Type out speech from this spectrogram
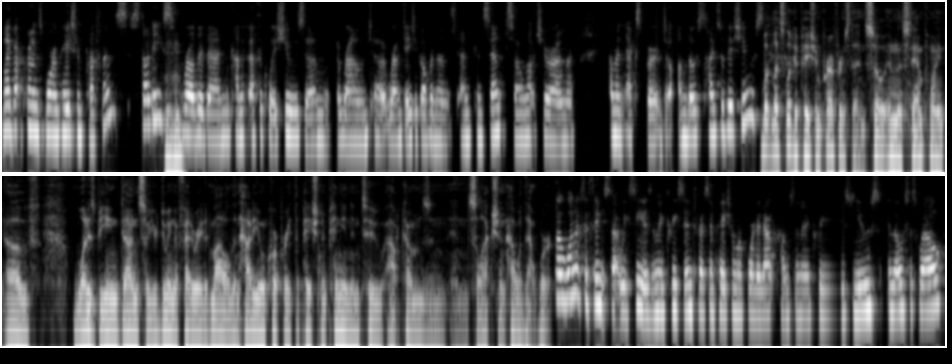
My background is more in patient preference studies mm-hmm. rather than kind of ethical issues um, around uh, around data governance and consent. So I'm not sure I'm a I'm an expert on those types of issues. But let's look at patient preference then. So, in the standpoint of what is being done, so you're doing a federated model, then how do you incorporate the patient opinion into outcomes and, and selection? How would that work? Well, one of the things that we see is an increased interest in patient reported outcomes and increased use in those as well.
